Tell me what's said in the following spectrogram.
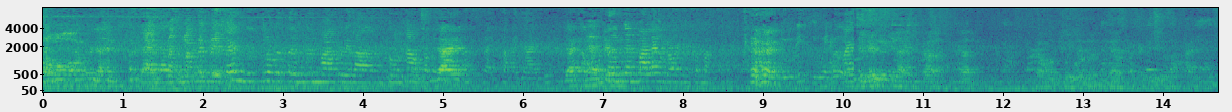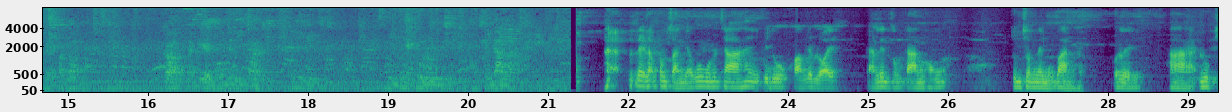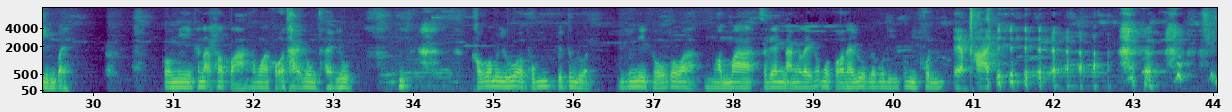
อ๋อไม่ได้ยายสมัครไม่เป็นเส้นลูกก็เติมเงินมาเวลาโทรเข้ากับยายทำยายยายทำไม่เป็เติมเงินมาแล้วเราสมัครดูดิดูไอ้ด้วยจะเล่นเรื่องอะไรก็ก็ก็คุยเรื่องนี้ปกติภาษาไทยแล้วก็ก็นักเรียนคงจะดีใจที่มีคุณครูเป็นดาราได้รับคำสั่งจากผู้บัญชาให้ไปดูความเรียบร้อย การเล่นสงการของชุมชนในหมู่บ้านครับ ก็เลยพาลูกทีมไป ก็มีคณะผ้าป่าเข้ามาขอถ่ายลงถ่ายรูปเขาก็ไม่รู้ว่าผมเป็นตำรวจอยู่ตรงนี้เขาก็ว่ามามาแสดงหนังอะไรก็มาขอถ่ายรูปแล้วพอดีก็มีคนแอบถ่าย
